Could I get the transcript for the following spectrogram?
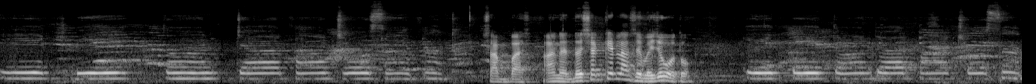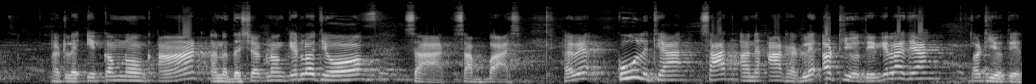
એક બે ત્રણ ચાર પાંચ છ સાત આઠ. શાબાશ. અને દશક કેટલા છે ભાઈ? જુઓ તો. એક બે ત્રણ ચાર પાંચ છ સાત. એટલે એકમનો અંક આઠ અને દશકનો અંક કેટલો થયો? સાત. સાબાસ હવે કુલ થયા સાત અને આઠ એટલે અઠ્યોતેર. કેટલા થયા? અઠ્યોતેર.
